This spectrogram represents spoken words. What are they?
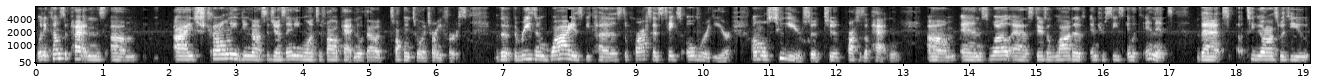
when it comes to patents, um, I strongly do not suggest anyone to file a patent without talking to an attorney first. The, the reason why is because the process takes over a year, almost two years to, to process a patent. Um, and as well as there's a lot of intricacies within it that to be honest with you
